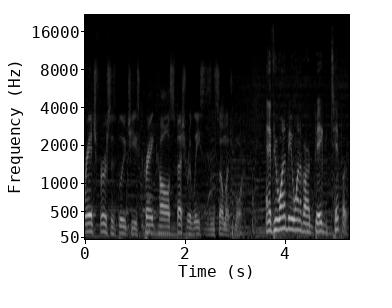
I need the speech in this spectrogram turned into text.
Ranch versus Blue Cheese crank calls, special releases, and so much more. And if you want to be one of our big tippers,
